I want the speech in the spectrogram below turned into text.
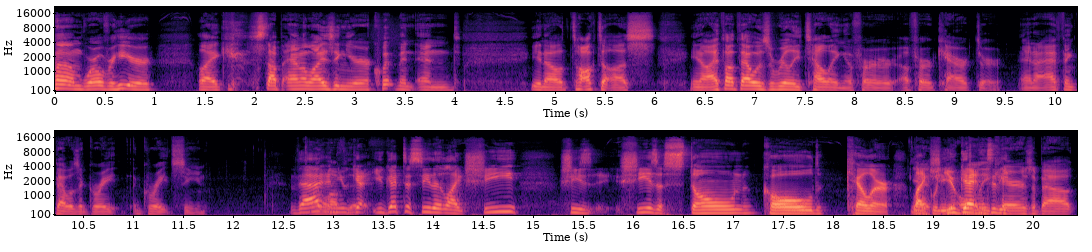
um, we're over here like stop analyzing your equipment and you know talk to us you know i thought that was really telling of her of her character and i I think that was a great great scene that and you it. get you get to see that like she she's she is a stone cold killer. like when she you get only into the cares about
